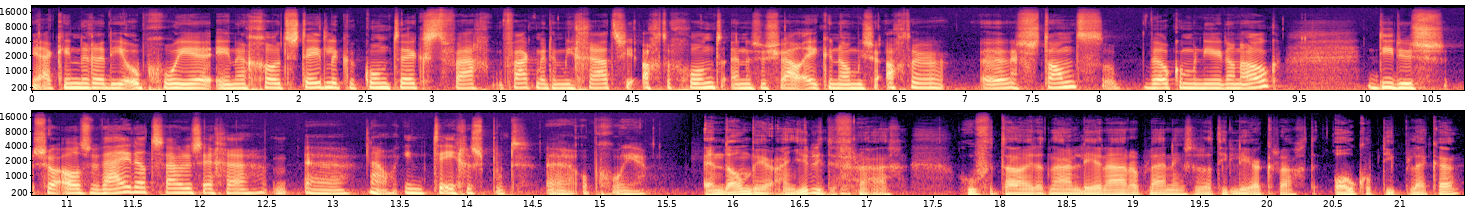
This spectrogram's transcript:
Ja, kinderen die opgroeien in een grootstedelijke context, vaak, met een migratieachtergrond en een sociaal-economische achterstand, op welke manier dan ook. Die dus, zoals wij dat zouden zeggen, uh, nou, in tegenspoed uh, opgroeien. En dan weer aan jullie de vraag: hoe vertaal je dat naar een leraaropleiding, zodat die leerkracht ook op die plekken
